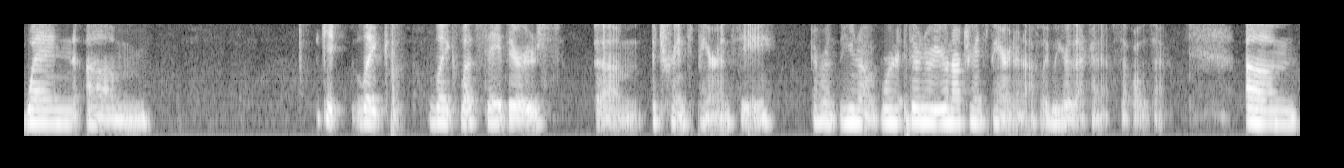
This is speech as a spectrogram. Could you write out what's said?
when um like like let's say there's um a transparency you know we're they're, you're not transparent enough. Like we hear that kind of stuff all the time. Um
